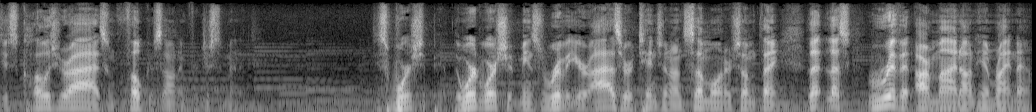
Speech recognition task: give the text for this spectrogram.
Just close your eyes and focus on Him for just a minute. Just worship Him. The word worship means to rivet your eyes or attention on someone or something. Let, let's rivet our mind on Him right now.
